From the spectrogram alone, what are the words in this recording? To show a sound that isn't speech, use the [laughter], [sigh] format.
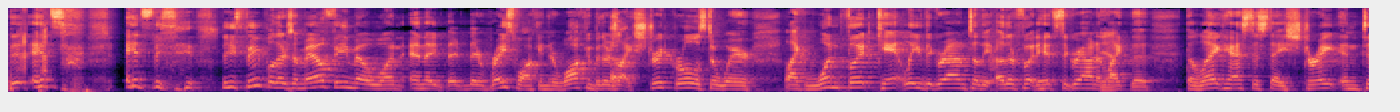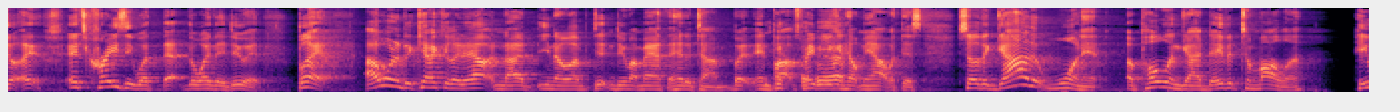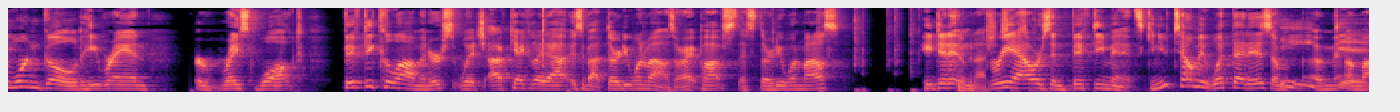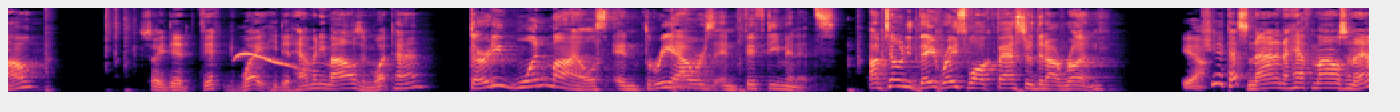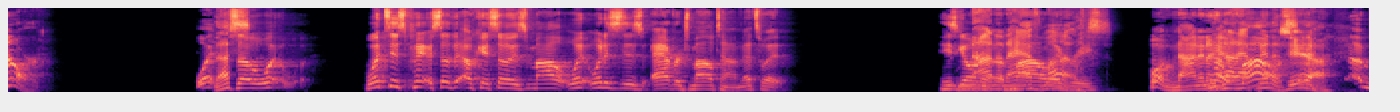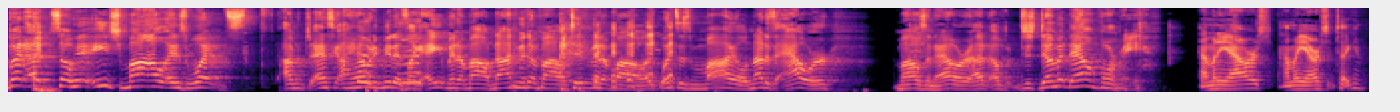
it's it's these, these people. There's a male female one, and they they're, they're race walking. They're walking, but there's like strict rules to where like one foot can't leave the ground until the other foot hits the ground, and Yeah. like the the leg has to stay straight until it, it's crazy what that the way they do it. But I wanted to calculate it out, and I you know I didn't do my math ahead of time. But and pops, maybe you can help me out with this. So the guy that won it, a Poland guy, David Tomala, he won gold. He ran or raced walked 50 kilometers, which I've calculated out is about 31 miles. All right, Pops? That's 31 miles. He did it in three system. hours and 50 minutes. Can you tell me what that is? A, a, a mile? so he did 50, Wait, he did how many miles in what time? 31 miles in three hours and 50 minutes. I'm telling you, they race walk faster than I run. Yeah. Shit, that's nine and a half miles an hour. What? That's So what? What's his pay? So the, okay, so his mile. What what is his average mile time? That's what he's going nine a, and a half mile miles. every. Well, nine and a No, half nine and a half miles. minutes, Yeah. But uh, so each mile is what I'm asking. How many minutes? Like eight minute mile, nine minute mile, ten minute [laughs] mile. Like what's his mile? Not his hour. Miles an hour. I, I, just dumb it down for me. How many hours? How many hours it taken?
